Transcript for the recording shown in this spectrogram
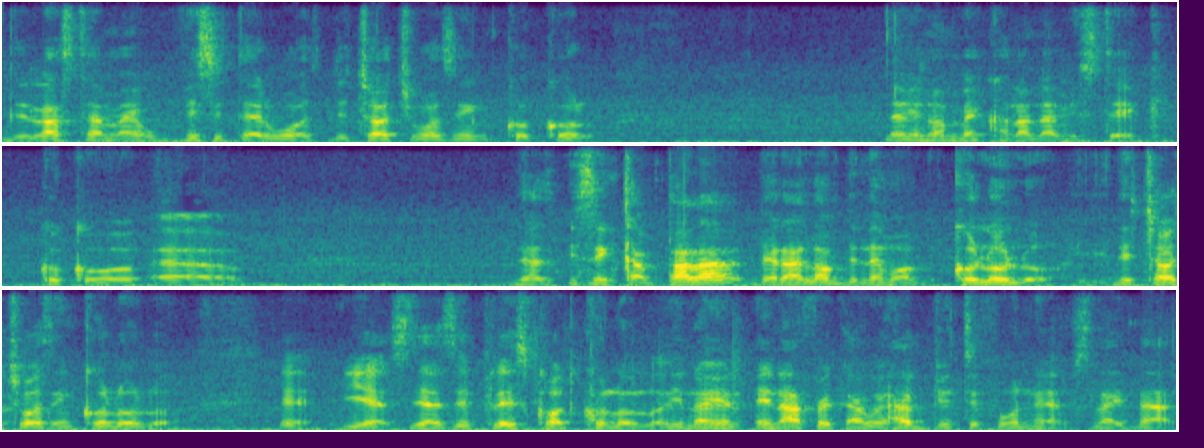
The last time I visited was the church was in Coco. Let me not make another mistake. Coco. Uh, in Kampala, but I love the name of Kololo. The church was in Kololo. Yeah, yes, there's a place called Kololo. You know, in, in, Africa we have beautiful names like that.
